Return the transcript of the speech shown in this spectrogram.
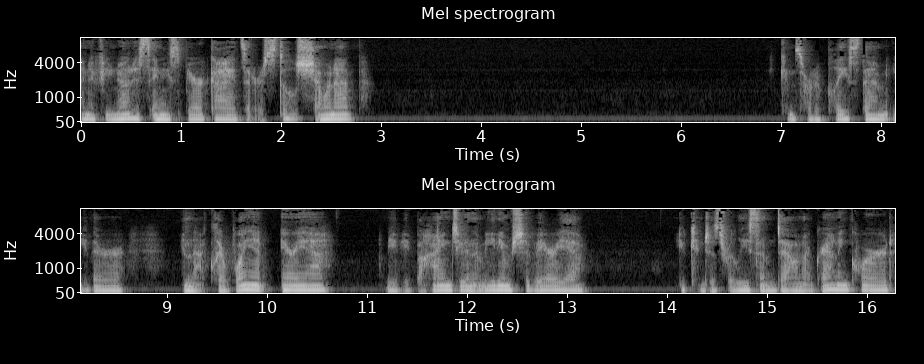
And if you notice any spirit guides that are still showing up, you can sort of place them either in that clairvoyant area, maybe behind you in the mediumship area. You can just release them down a grounding cord.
